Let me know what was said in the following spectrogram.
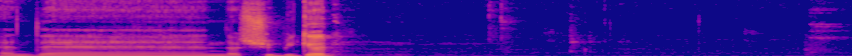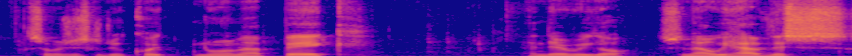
and then that should be good. So we're just gonna do a quick normal map bake, and there we go. So now we have this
